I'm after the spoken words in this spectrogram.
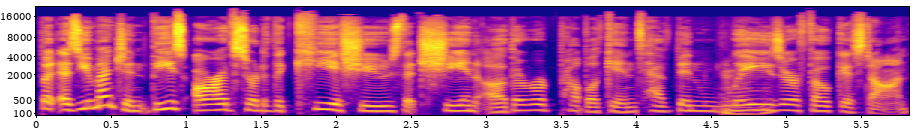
But as you mentioned, these are sort of the key issues that she and other Republicans have been mm-hmm. laser focused on.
